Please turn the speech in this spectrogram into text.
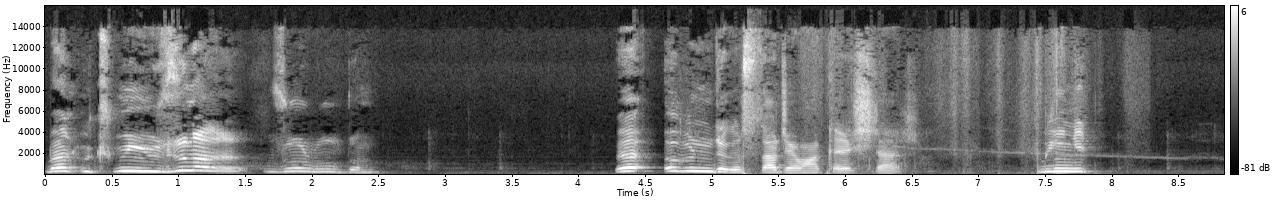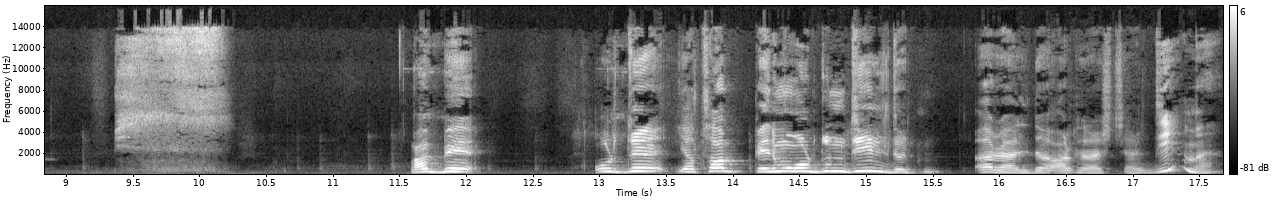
Ben 3100'ü zor buldum. Ve öbürünü de göstereceğim arkadaşlar. Beni... Abi orada yatan benim ordum değildi herhalde arkadaşlar değil mi?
